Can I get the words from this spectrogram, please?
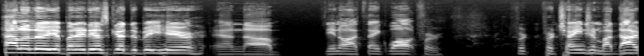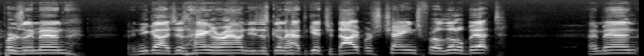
Hallelujah. But it is good to be here. And, uh, you know, I thank Walt for, for, for changing my diapers. Amen. And you guys just hang around. You're just going to have to get your diapers changed for a little bit. Amen.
